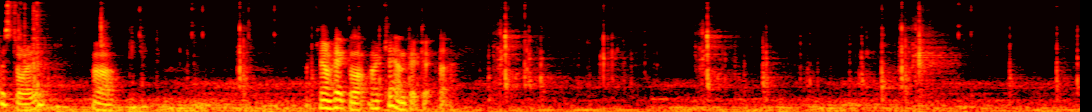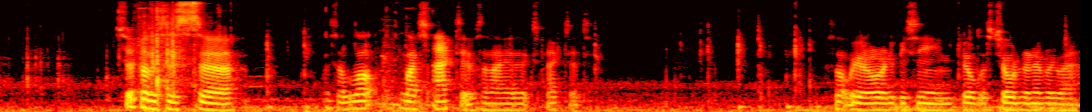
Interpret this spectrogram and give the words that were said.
This door, is? Oh. I can't pick that. I can pick it though. So far this is uh, is a lot less active than I had expected. I thought we would already be seeing builders' children everywhere.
